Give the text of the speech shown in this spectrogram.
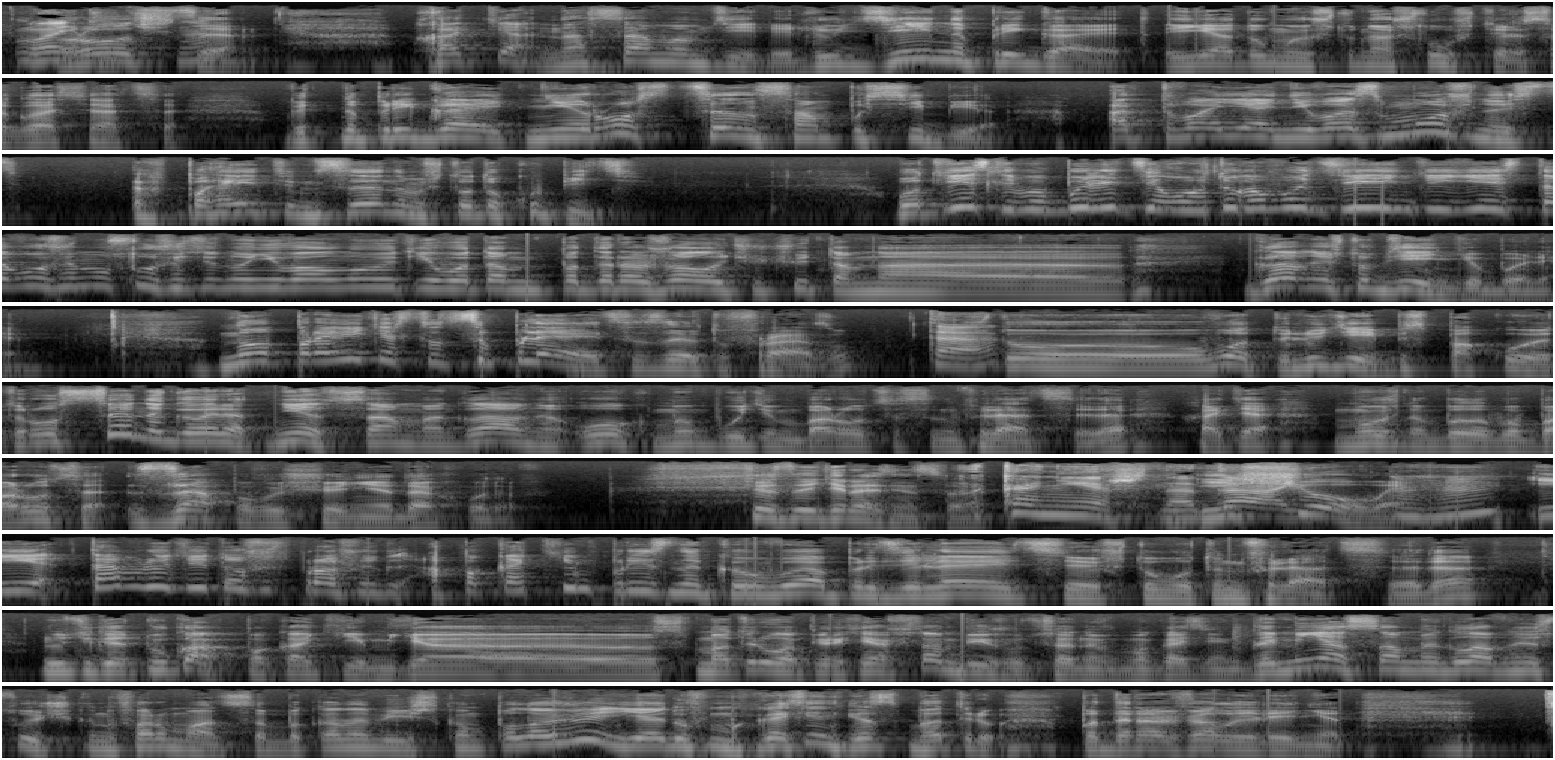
Рост Логично. цен. Хотя на самом деле людей напрягает, и я думаю, что наши слушатели согласятся, ведь напрягает не рост цен сам по себе, а твоя невозможность по этим ценам что-то купить. Вот если бы были те, вот у кого деньги есть, того же, ну слушайте, ну не волнует его, там подорожало чуть-чуть там на... Главное, чтобы деньги были. Но правительство цепляется за эту фразу, Так. что вот людей беспокоит рост цен и говорят, нет, самое главное, ок, мы будем бороться с инфляцией, да? хотя можно было бы бороться за повышение доходов. Чувствуете разницу? Конечно, да. Еще вы. Мгм. И там люди тоже спрашивают, а по каким признакам вы определяете, что вот инфляция, да? Люди говорят, ну как по каким? Я смотрю, во-первых, я же там вижу цены в магазине. Для меня самый главный источник информации об экономическом положении, я иду в магазин, я смотрю, подорожало или нет.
